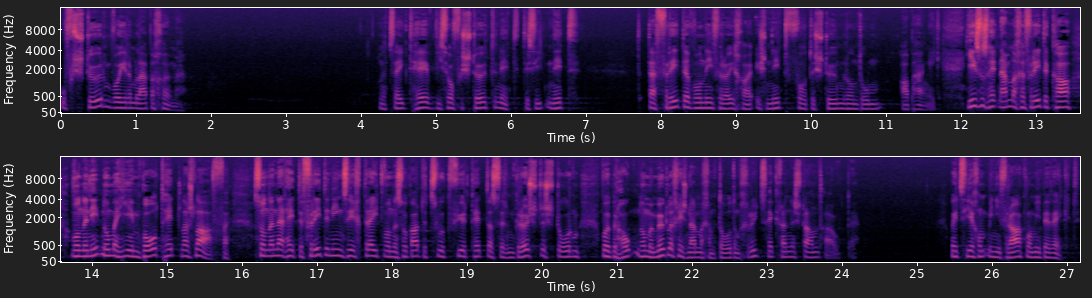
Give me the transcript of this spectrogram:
auf Stürme, die in ihrem Leben kommen. Und er sagt, hey, wieso versteht ihr nicht? Ihr seid nicht der Frieden, den ich für euch habe, ist nicht von den Stürmen rundum abhängig. Jesus hat nämlich einen Frieden gehabt, den er nicht nur hier im Boot hat schlafen sondern er hat einen Frieden in sich getragen, der er sogar dazu geführt hat, dass er im grössten Sturm, der überhaupt nur möglich ist, nämlich am Tod am Kreuz, hat standhalten. Und jetzt hier kommt meine Frage, die mich bewegt.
